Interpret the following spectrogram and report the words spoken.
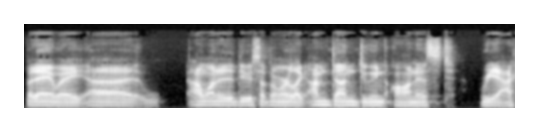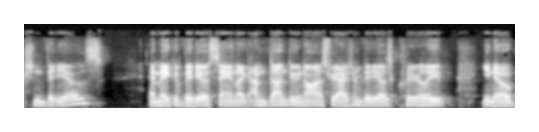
But anyway, uh, I wanted to do something where like I'm done doing honest reaction videos and make a video saying like I'm done doing honest reaction videos. Clearly, you know,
